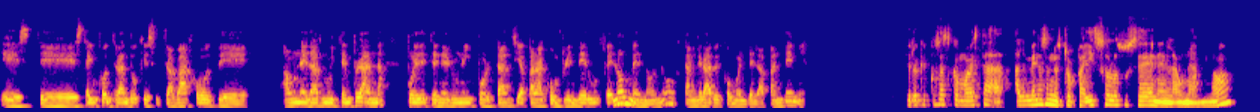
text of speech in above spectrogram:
este, está encontrando que su trabajo de a una edad muy temprana puede tener una importancia para comprender un fenómeno, ¿no? Tan grave como el de la pandemia. Yo creo que cosas como esta, al menos en nuestro país, solo suceden en la UNAM, ¿no?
